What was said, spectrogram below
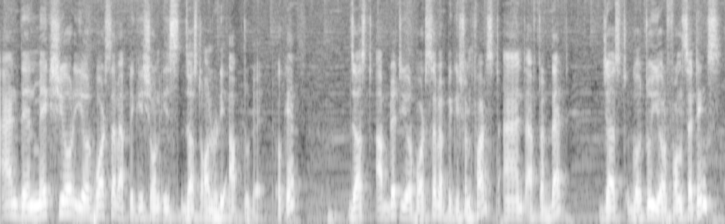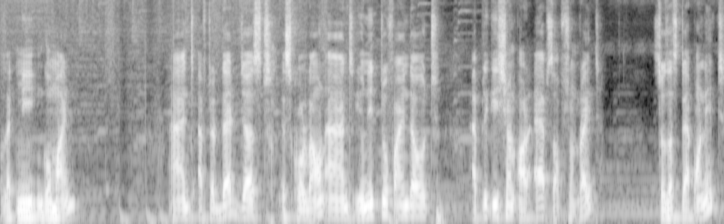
and then make sure your whatsapp application is just already up to date okay? Just update your whatsapp application first and after that just go to your phone settings. Let me go mine. And after that just scroll down and you need to find out application or apps option right? So just tap on it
